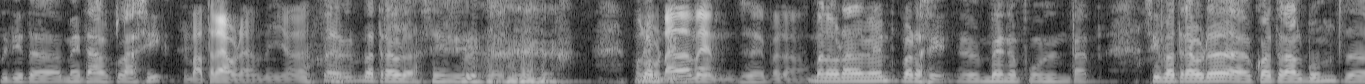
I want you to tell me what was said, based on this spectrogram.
vull dir, de metal clàssic. Va treure, millor. Eh, Va treure, sí, sí. Malauradament, sí, però... Malauradament, però sí, ben apuntat. Sí, va treure eh, quatre àlbums de,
